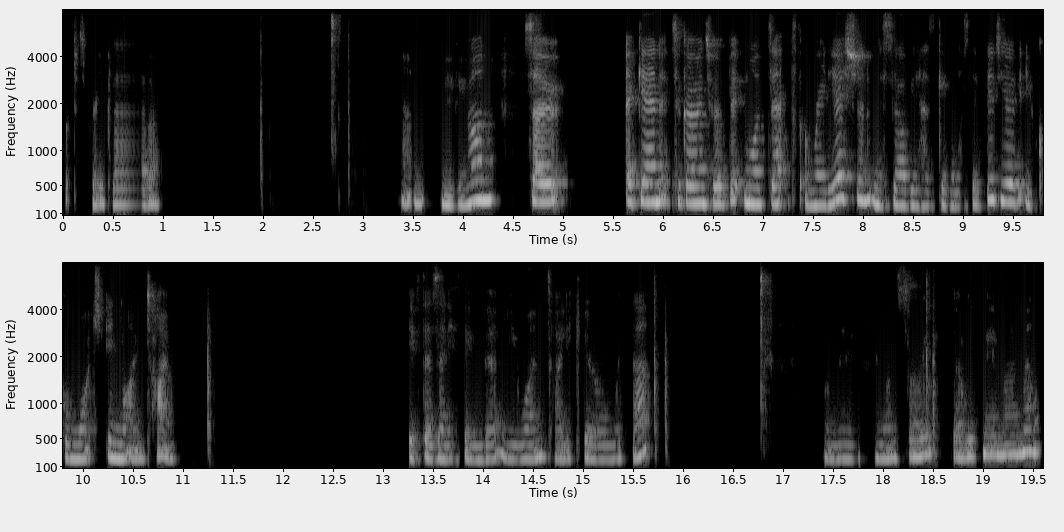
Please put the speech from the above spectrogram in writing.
which is pretty clever. Um, moving on. So again, to go into a bit more depth on radiation, Miss Yavi has given us a video that you can watch in your own time. If there's anything that you weren't entirely clear on with that. Oh no, hang on, sorry, bear with me a moment.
